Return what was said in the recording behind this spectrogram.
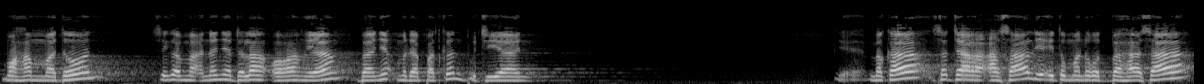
Muhammadun sehingga maknanya adalah orang yang banyak mendapatkan pujian. Ya, maka secara asal yaitu menurut bahasa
